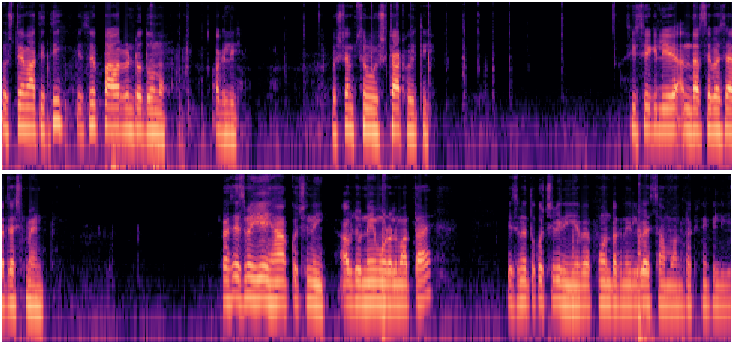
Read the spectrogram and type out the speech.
उस टाइम आती थी, इसमें पावर विंडो दोनों, अगली। उस टाइम शुरू स्टार्ट हुई थी। शीशे के लिए अंदर से वैसे एडजस्टमेंट वैसे इसमें ये यहाँ कुछ नहीं। अब जो नए मॉडल में आता है इसमें तो कुछ भी नहीं है। फ़ोन रखने के लिए वैसे सामान रखने के लिए।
